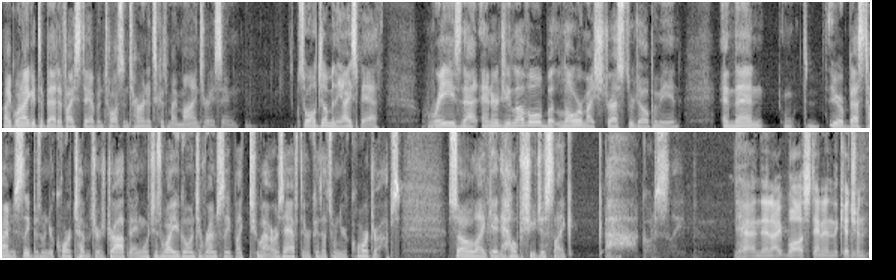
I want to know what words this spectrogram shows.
Like when I get to bed, if I stay up and toss and turn, it's because my mind's racing. So I'll jump in the ice bath, raise that energy level, but lower my stress through dopamine. And then your best time to sleep is when your core temperature is dropping, which is why you go into REM sleep like two hours after, because that's when your core drops. So like it helps you just like ah go to sleep. Yeah, and then I well, I was standing in the kitchen,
